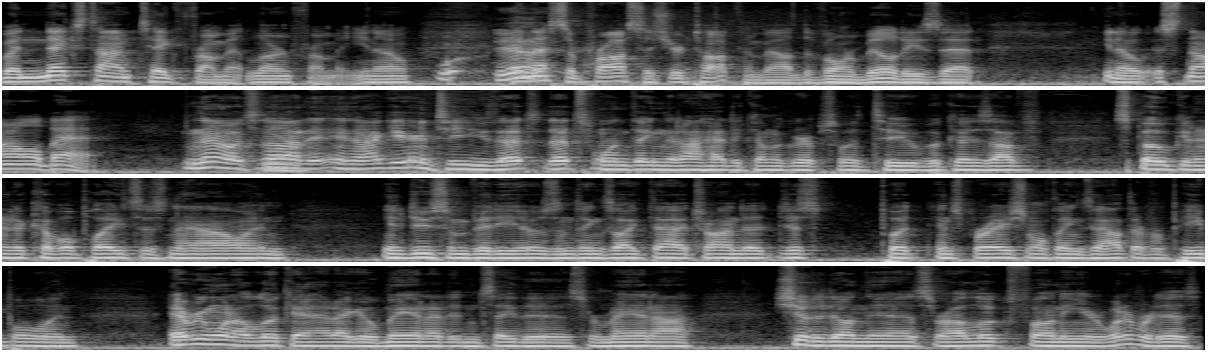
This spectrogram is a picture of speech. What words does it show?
But next time, take from it, learn from it, you know, Well, yeah. and that's the process you're talking about. The vulnerabilities that, you know, it's not all bad. No, it's not, and I guarantee you that's that's one thing that I had to come to grips with too because I've spoken at a couple places now and you know, do some videos and things like that, trying to just put inspirational things out there for people. And everyone I look at, I go, man, I didn't say this, or man, I should have done this, or I looked funny, or whatever it is.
